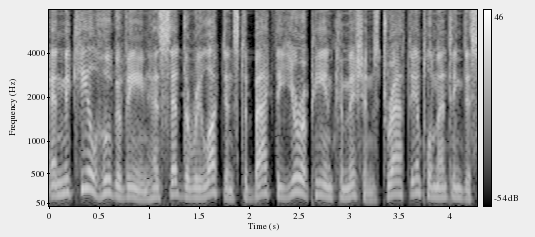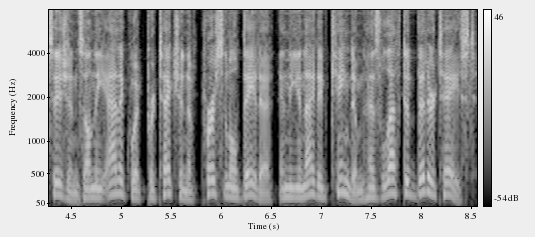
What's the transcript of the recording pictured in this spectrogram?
And Michiel Hoogeveen has said the reluctance to back the European Commission's draft implementing decisions on the adequate protection of personal data in the United Kingdom has left a bitter taste.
